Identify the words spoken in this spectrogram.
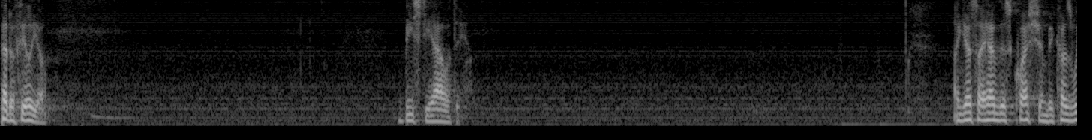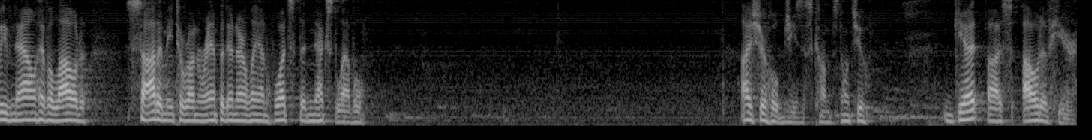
Pedophilia. Bestiality. I guess I have this question because we've now have allowed sodomy to run rampant in our land. What's the next level? I sure hope Jesus comes, don't you? Get us out of here.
